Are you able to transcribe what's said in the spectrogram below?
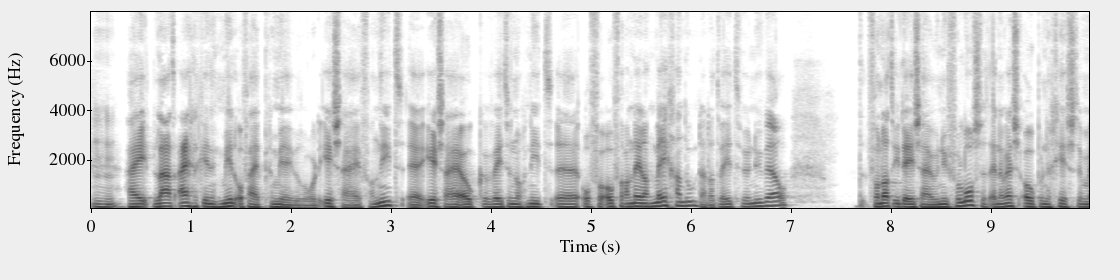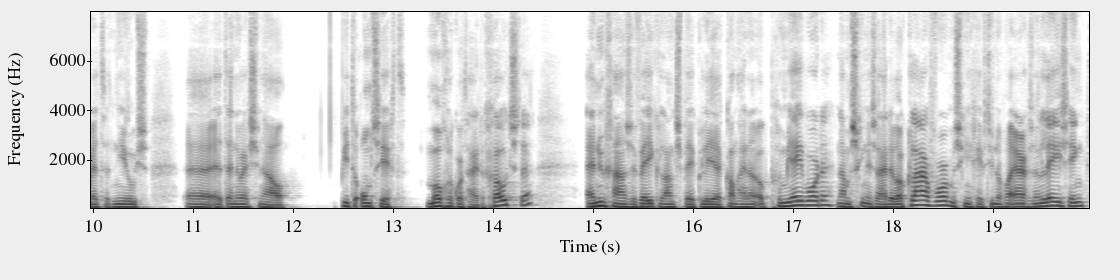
Mhm. Hij laat eigenlijk in het midden of hij premier wil worden. Eerst zei hij van niet. Eh, eerst zei hij ook, we weten nog niet eh, of we overal in Nederland mee gaan doen. Nou, dat weten we nu wel. Van dat idee zijn we nu verlost. Het NOS opende gisteren met het nieuws, het NOS-journaal. Pieter Omtzigt, mogelijk wordt hij de grootste. En nu gaan ze wekenlang speculeren, kan hij dan ook premier worden? Nou, misschien is hij er wel klaar voor. Misschien geeft hij nog wel ergens een lezing.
